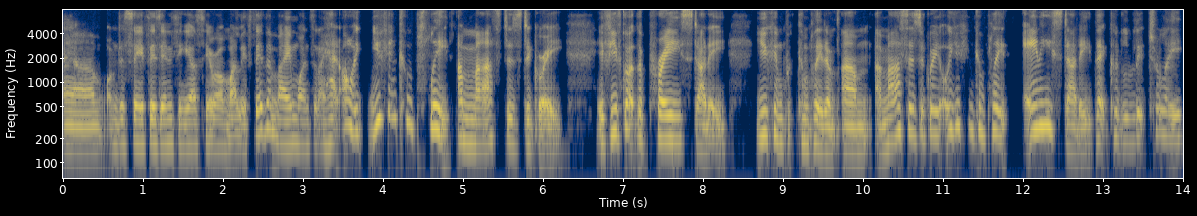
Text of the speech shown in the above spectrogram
um, I'm just seeing if there's anything else here on my list. They're the main ones that I had. Oh, you can complete a master's degree. If you've got the pre study, you can complete a, um, a master's degree or you can complete any study that could literally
